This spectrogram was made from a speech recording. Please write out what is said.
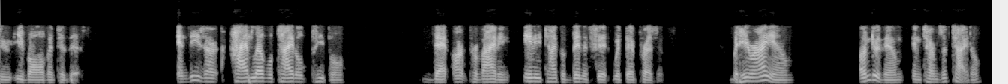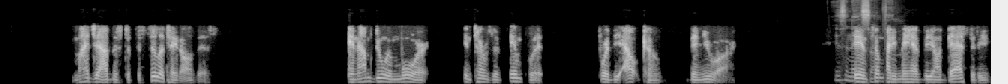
to evolve into this. And these are high level titled people that aren't providing any type of benefit with their presence. But here I am under them in terms of title. My job is to facilitate all this. And I'm doing more in terms of input for the outcome than you are. Isn't that Then something? somebody may have the audacity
